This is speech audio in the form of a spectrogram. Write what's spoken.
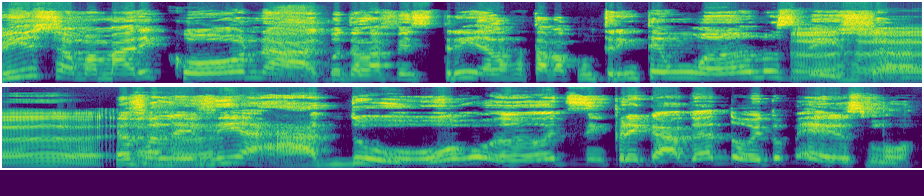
Bicha, é uma maricona. Quando ela fez. tri- Ela já tava com 31 anos, bicha. Eu falei, viado, ô, desempregado é doido mesmo.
